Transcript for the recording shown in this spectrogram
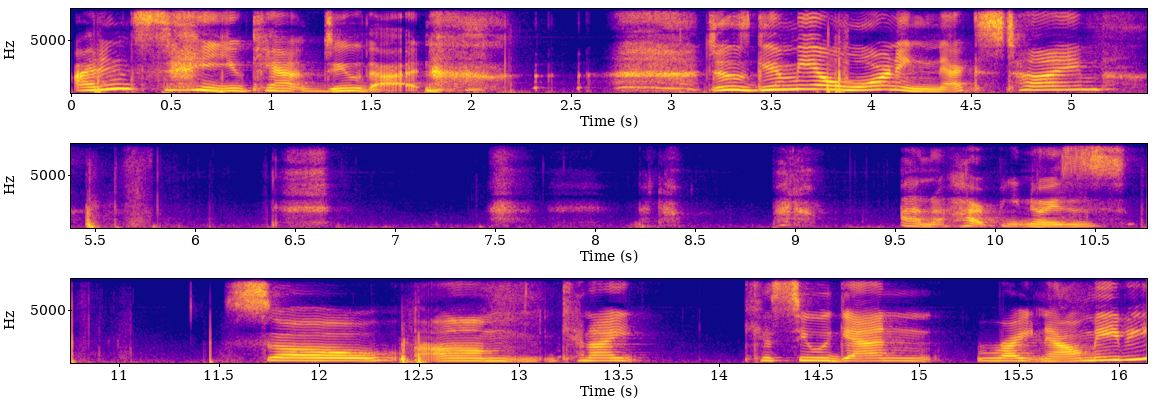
I didn't say you can't do that. Just give me a warning next time. I don't know, heartbeat noises. So, um, can I kiss you again right now, maybe?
